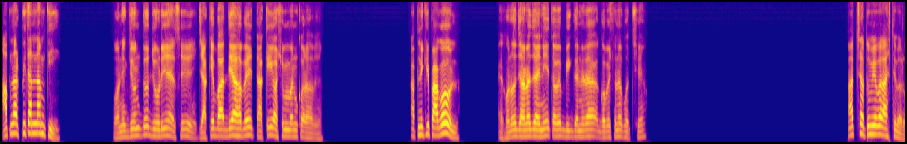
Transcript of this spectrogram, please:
আপনার পিতার নাম কি? অনেকজন তো জড়িয়ে আছে। যাকে বাদ দেওয়া হবে তাকেই অসম্মান করা হবে। আপনি কি পাগল? এখনও জানা যায়নি তবে বিজ্ঞানীরা গবেষণা করছে। আচ্ছা তুমি এবার আসতে পারো।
